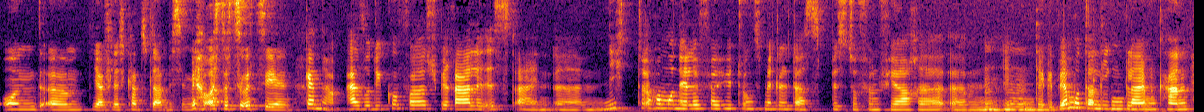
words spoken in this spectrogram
Und ähm, ja, vielleicht kannst du da ein bisschen mehr was dazu erzählen. Genau, also die Kupferspirale ist ein ähm, nicht hormonelles Verhütungsmittel, das bis zu fünf Jahre ähm, mhm. in der Gebärmutter liegen bleiben kann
